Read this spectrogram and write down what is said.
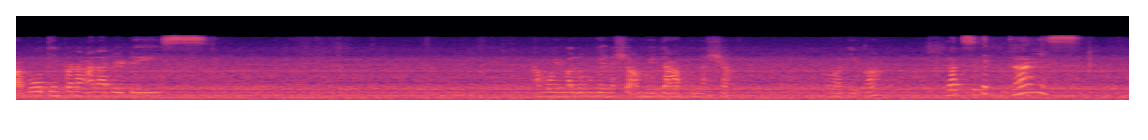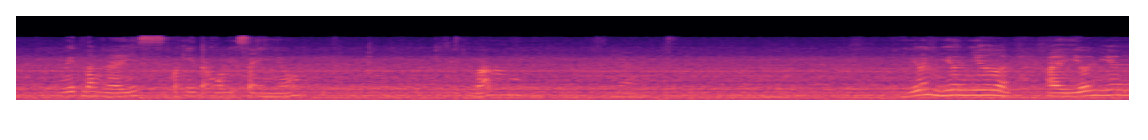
paabutin pa ng another days. Amoy malunggay na siya, amoy dahon na siya. O, diba? That's it, guys. Wait lang, guys. Pakita ko ulit sa inyo. Wait lang. Yan. Yun, yun, yun. Ayun, yun,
